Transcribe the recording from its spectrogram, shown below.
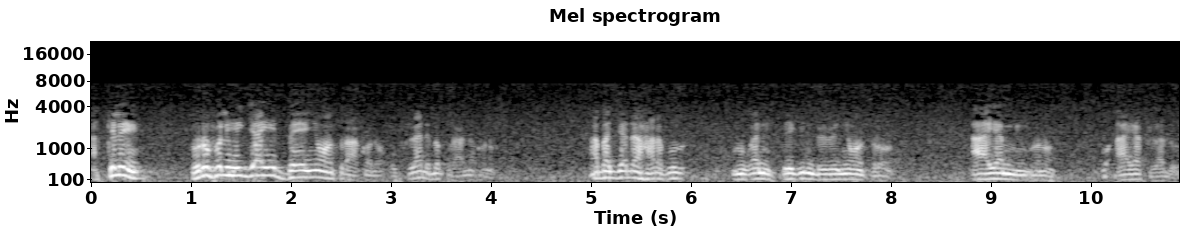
a kelen torofoli hijayi bɛɛ ye ɲɔgɔn sɔrɔ a kɔnɔ o fila de bɛ kuranɛ kɔnɔ abajada harafu mugan ni seegin bɛɛ bɛ ɲɔgɔn sɔrɔ aya min kɔnɔ o aya fila don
